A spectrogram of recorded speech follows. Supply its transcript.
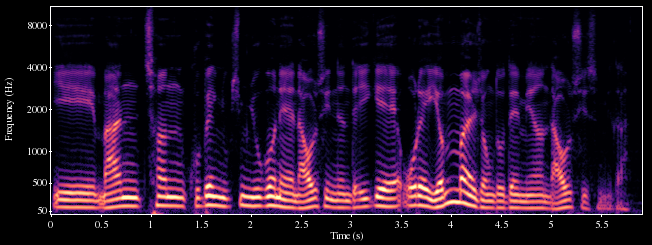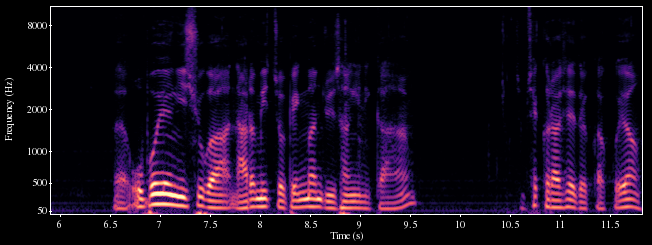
이 11,966원에 나올 수 있는데 이게 올해 연말 정도 되면 나올 수 있습니다. 어, 오버행 이슈가 나름 있죠. 100만 주 이상이니까. 좀 체크를 하셔야 될 것 같고요.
